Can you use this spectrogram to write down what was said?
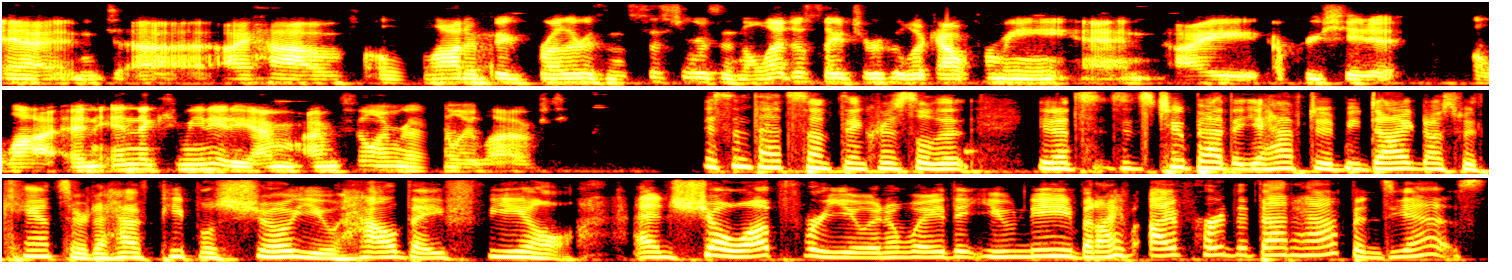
and uh, I have a lot of big brothers and sisters in the legislature who look out for me, and I appreciate it a lot. And in the community, I'm I'm feeling really loved. Isn't that something, Crystal? That you know, it's it's too bad that you have to be diagnosed with cancer to have people show you how they feel and show up for you in a way that you need. But I've I've heard that that happens. Yes.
